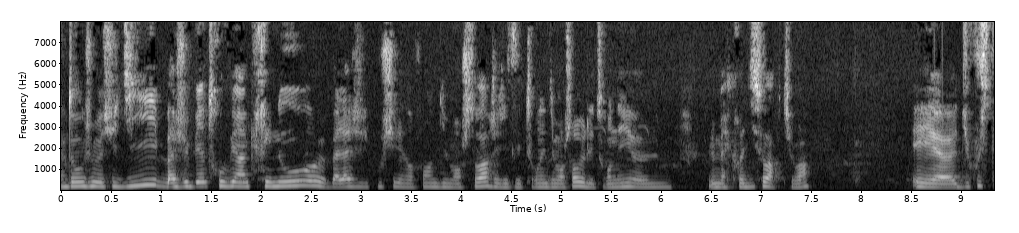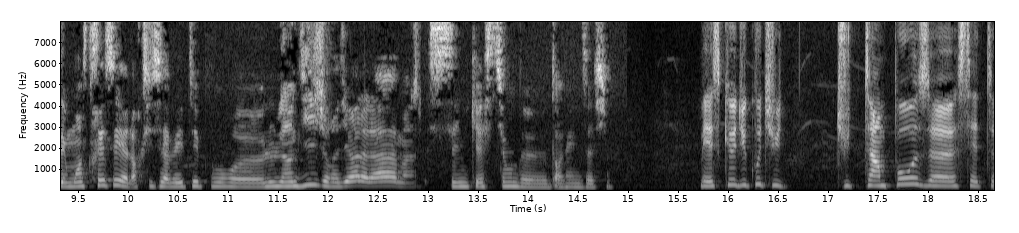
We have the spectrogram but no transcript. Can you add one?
Donc je me suis dit, bah je vais bien trouver un créneau. Bah là, j'ai couché les enfants le dimanche soir. J'ai les tourner dimanche soir, je les tourner euh, le mercredi soir, tu vois. Et euh, du coup, j'étais moins stressée. Alors que si ça avait été pour euh, le lundi, j'aurais dit oh là là, c'est une question d'organisation. Mais est-ce que du coup, tu tu t'imposes euh, cette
